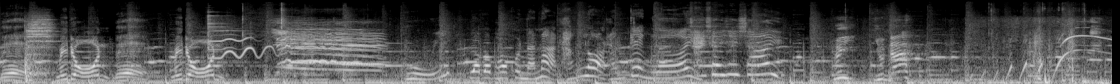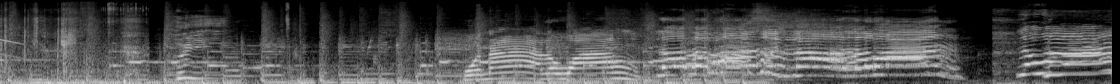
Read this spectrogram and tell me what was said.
แม่ไม่โดนแม่ไม่โดนหุยรปภคนนั้นอะทั้งหล่อทั้งเก่งเลย ใช่ใช่ใช่ใช่เฮ้ย หยุดนะ เฮ้ย หัวหน้าระวังรปภสุดหล่อระวัง ระวัง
